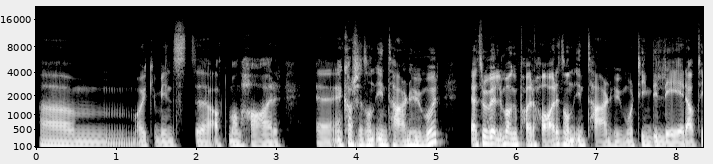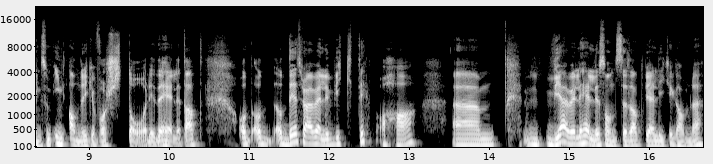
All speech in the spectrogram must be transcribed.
Um, og ikke minst eh, at man har eh, en, kanskje en sånn intern humor. Jeg tror veldig mange par har en sånn intern humor, ting de ler av, ting som andre ikke forstår i det hele tatt. Og, og, og det tror jeg er veldig viktig å ha. Um, vi er veldig heldige sånn sett at vi er like gamle.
